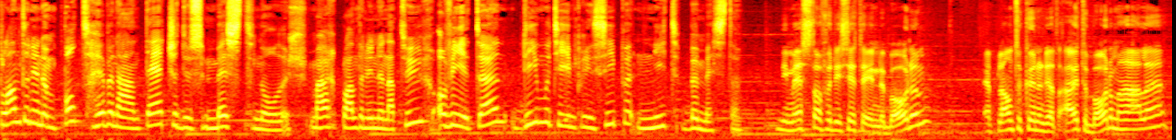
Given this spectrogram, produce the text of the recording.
Planten in een pot hebben na een tijdje dus mest nodig. Maar planten in de natuur of in je tuin, die moet je in principe niet bemesten. Die meststoffen die zitten in de bodem. En planten kunnen dat uit de bodem halen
